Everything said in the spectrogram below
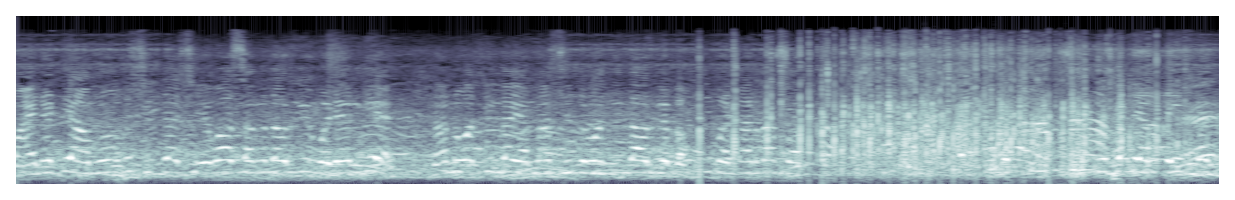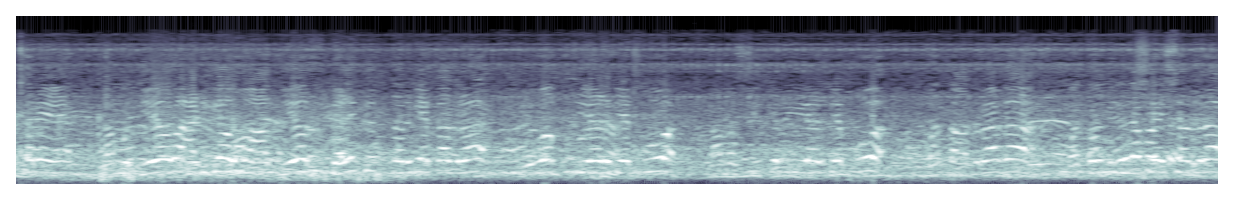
ಮೈನಟ್ಟಿ ಅಮೋಘ ಸಿದ್ಧ ಸೇವಾ ಸಂಘದವ್ರಿಗೆ ಒಡೆಯರಿಗೆ ನನ್ನ ವತಿಯಿಂದ, ಎಲ್ಲ ಸಿದ್ಧ ವತಿಯಿಂದ ಅವ್ರಿಗೆ ಭಕ್ತಿ ಭಂಡಾರದ ಸ್ವಾಗತ. ನಮ್ಮ ದೇವರು ಅಡಿಗೆ ಆ ದೇವ್ರ ಬೆಳಕಿಗೆ ತರಬೇಕಾದ್ರೆ ಯುವಕರು ಹೇಳ್ಬೇಕು, ನಮ್ಮ ಸಿಕ್ಕರಿಗೆ ಹೇಳ್ಬೇಕು. ಮತ್ತು ಅದ್ರಾಗ ಮತ್ತೊಂದು ವಿಶೇಷ ಅಂದ್ರೆ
